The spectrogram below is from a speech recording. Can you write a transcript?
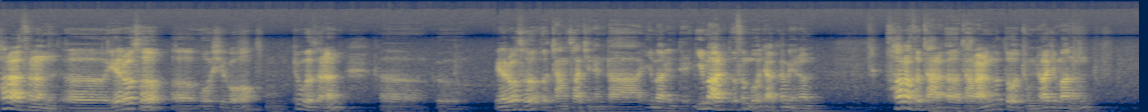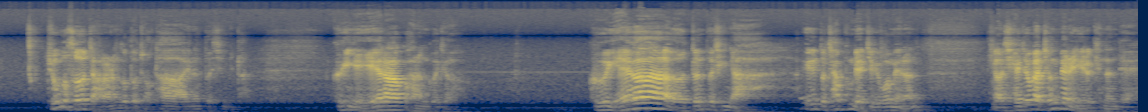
살아서는 어, 예로서 어, 모시고 음, 죽어서는 어, 그 예로서 장사 지낸다 이 말인데 이 말 뜻은 뭐냐 그러면은 살아서 잘, 어, 잘하는 것도 중요하지만은 죽어서 잘하는 것도 좋다 이런 뜻입니다. 그게 예라고 하는 거죠. 그 예가 어떤 뜻이냐? 이것도 작품 몇 쪽에 보면은 어, 세조가 정변을 일으켰는데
